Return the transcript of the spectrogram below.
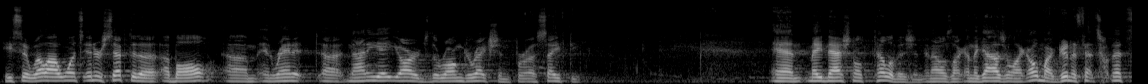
He said, Well, I once intercepted a, a ball um, and ran it uh, 98 yards the wrong direction for a safety and made national television. And I was like, and the guys were like, Oh my goodness, that's, that's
